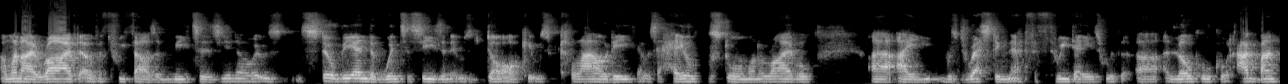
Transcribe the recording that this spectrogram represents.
And when I arrived at over 3,000 meters, you know, it was still the end of winter season. It was dark, it was cloudy, there was a hailstorm on arrival. Uh, I was resting there for three days with uh, a local called Agban,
